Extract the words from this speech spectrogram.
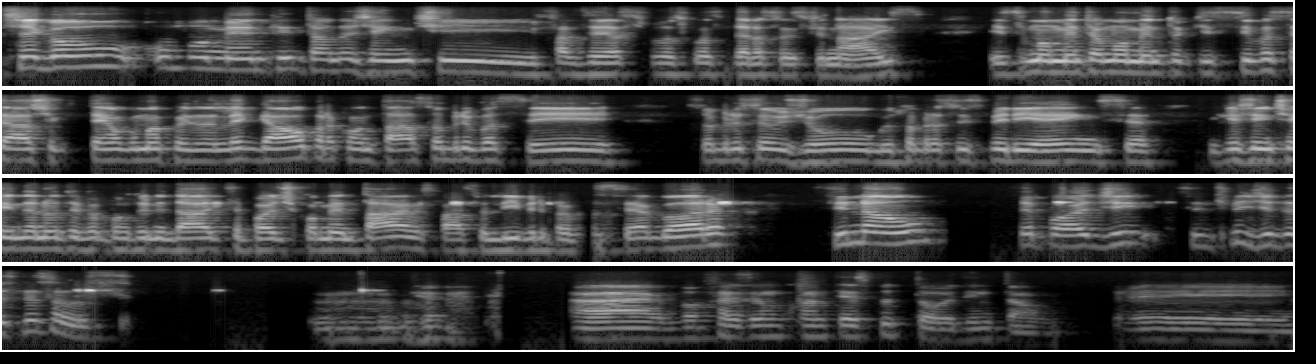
Chegou o momento, então, da gente fazer as suas considerações finais. Esse momento é um momento que, se você acha que tem alguma coisa legal para contar sobre você, sobre o seu jogo, sobre a sua experiência, e que a gente ainda não teve oportunidade, você pode comentar, é um espaço livre para você agora. Se não, você pode se despedir das pessoas. Ah, vou fazer um contexto todo, então. É...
